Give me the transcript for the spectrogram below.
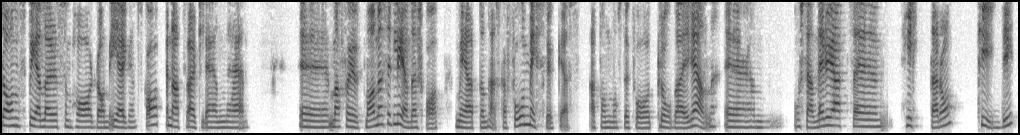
de spelare som har de egenskaperna att verkligen eh, eh man får utmana sitt ledarskap med att de här ska få misslyckas, att de måste få prova igen. Eh, och sen är det ju att eh, hitta dem tidigt,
